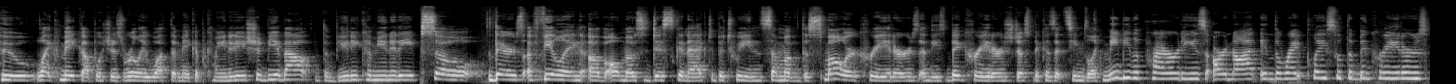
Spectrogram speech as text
who like makeup, which is really what the makeup community should be about, the beauty community. So there's a feeling of almost disconnect between some of the smaller creators and these big creators just because it seems like maybe the priorities are not in the right place with the big creators.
